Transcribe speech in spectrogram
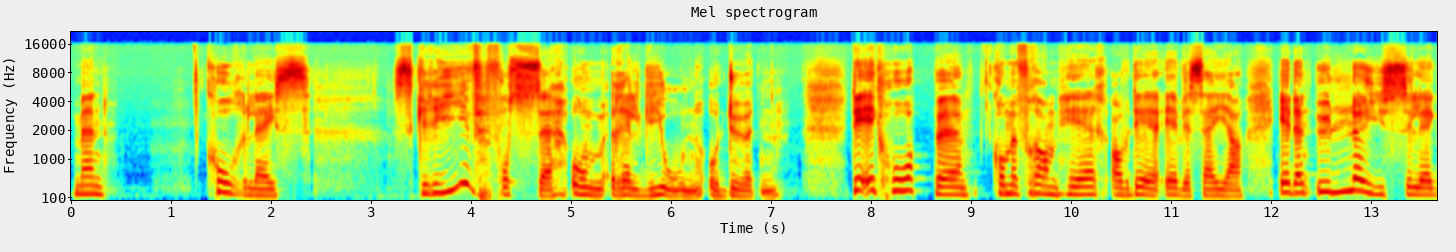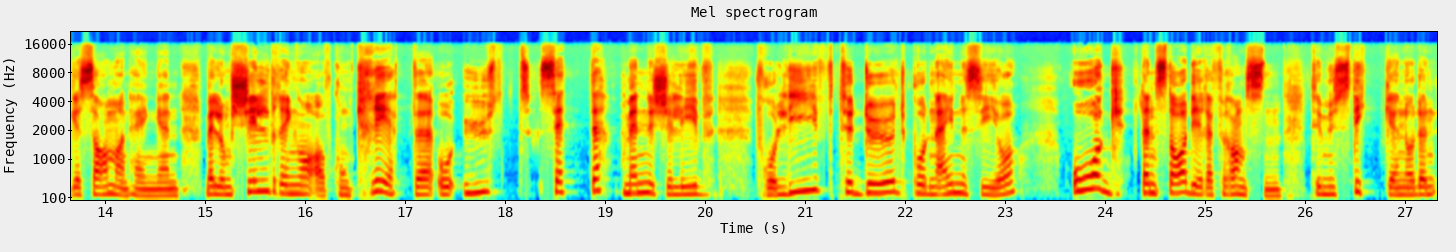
Men korleis skriv Fosse om religion og døden? Det jeg håper kommer fram her av det jeg vil seie, er den uløyselige sammenhengen mellom skildringa av konkrete og utsette menneskeliv, fra liv til død på den ene sida, og den stadige referansen til mystikken og den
